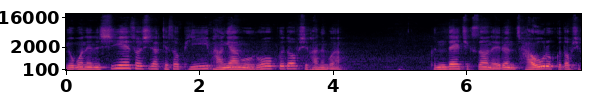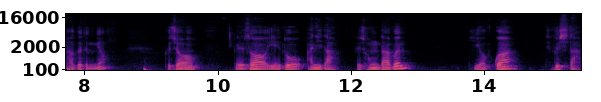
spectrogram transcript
요번에는 C에서 시작해서 B 방향으로 끝없이 가는 거야. 근데 직선 L은 좌우로 끝없이 가거든요. 그죠? 그래서 얘도 아니다. 정답은 기억과 디귿이다.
